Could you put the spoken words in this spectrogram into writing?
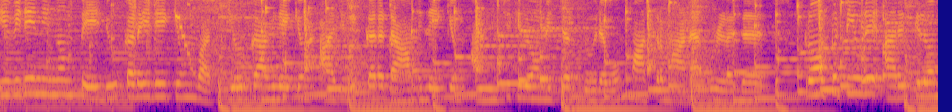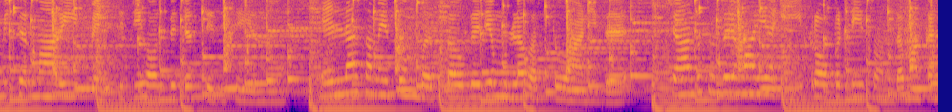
ഇവിടെ നിന്നും പേരൂർക്കടയിലേക്കും വട്ടിയൂർക്കാവിലേക്കും അരുവിക്കര ഡാമിലേക്കും അഞ്ച് കിലോമീറ്റർ ദൂരവും മാത്രമാണ് ഉള്ളത്. പ്രോപ്പർട്ടിയുടെ അര കിലോമീറ്റർ മാറി പെരിസിറ്റി ഹോസ്പിറ്റൽ സ്ഥിതി ചെയ്യുന്നു. എല്ലാ സമയത്തും ബസ് സൗകര്യമുള്ള വസ്തുവാണിത്. ശാന്തസുന്ദരമായ ഈ പ്രോപ്പർട്ടി സ്വന്തമാക്കാൻ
